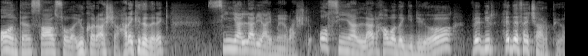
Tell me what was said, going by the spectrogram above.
O anten sağa sola, yukarı aşağı hareket ederek sinyaller yaymaya başlıyor. O sinyaller havada gidiyor ve bir hedefe çarpıyor.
